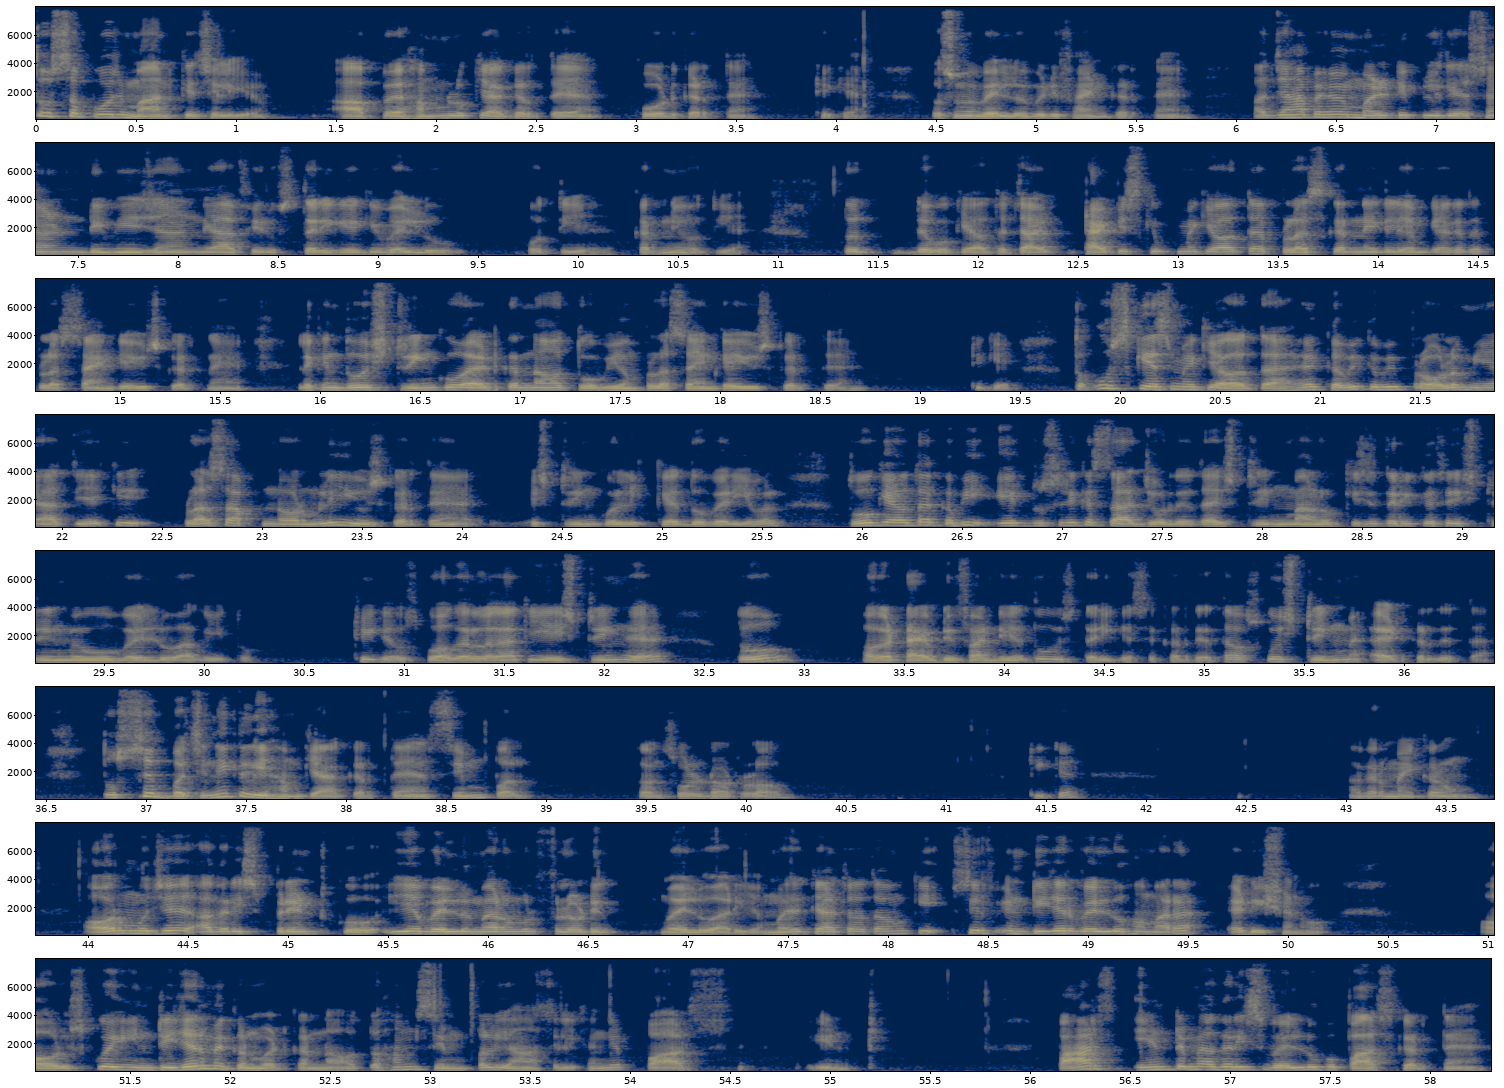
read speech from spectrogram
तो सपोज़ मान के चलिए, आप, हम लोग क्या करते हैं? कोड करते हैं, ठीक है? उसमें वैल्यू भी डिफाइन करते हैं। और जहाँ पे हमें मल्टीप्लिकेशन डिवीज़न या फिर उस तरीके की वैल्यू होती है, करनी होती है। तो देखो क्या होता है टाइप स्क्रिप्ट में क्या होता है? प्लस करने के लिए हम क्या करते हैं? प्लस साइन का यूज़ करते हैं। लेकिन दो स्ट्रिंग को ऐड करना हो तो भी हम प्लस साइन का यूज़ करते हैं। ठीक है? तो उस केस में क्या होता है कभी कभी प्रॉब्लम ये आती है कि प्लस आप नॉर्मली यूज़ करते हैं स्ट्रिंग को लिख के दो वेरिएबल तो वो क्या होता है, कभी एक दूसरे के साथ जोड़ देता है स्ट्रिंग। मान लो किसी तरीके से स्ट्रिंग में वो वैल्यू आ गई तो ठीक है? उसको अगर लगा कि ये स्ट्रिंग है तो अगर टाइप डिफाइंड है तो उस तरीके से कर देता है, उसको स्ट्रिंग में ऐड कर देता है। तो उससे बचने के लिए हम क्या करते हैं, सिंपल कंसोल डॉट लॉग, ठीक है? अगर मैं करूँ, और मुझे अगर इस प्रिंट को, ये वैल्यू मेरा फ्लोटिंग वैल्यू आ रही है। मैं क्या चाहता हूँ कि सिर्फ़ इंटीजर वैल्यू हमारा एडिशन हो और उसको इंटीजर में कन्वर्ट करना हो तो हम सिंपल यहाँ से लिखेंगे पार्स इंट पार्स इंट में अगर इस वैल्यू को पास करते हैं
